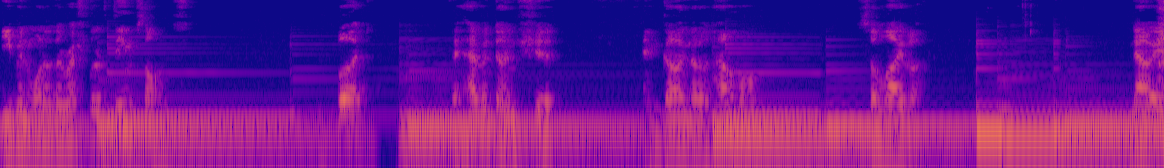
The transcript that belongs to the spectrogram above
even one of the wrestler theme songs. But they haven't done shit, and God knows how long. Saliva. Now, if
